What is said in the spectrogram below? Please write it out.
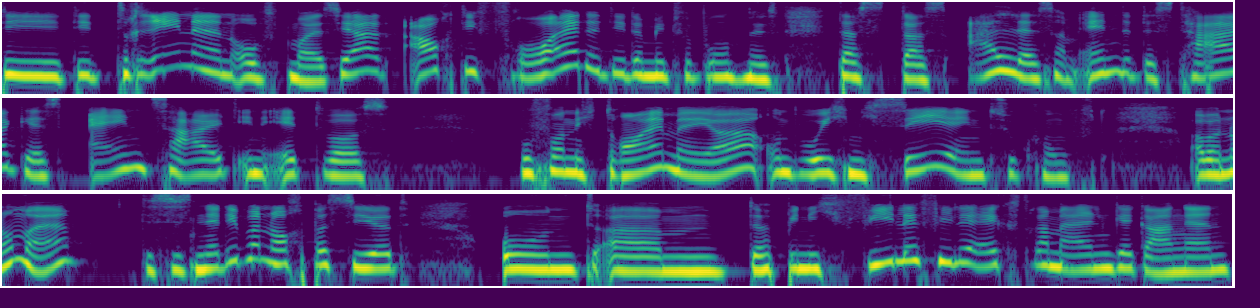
die, die Tränen oftmals, ja, auch die Freude, die damit verbunden ist, dass das alles am Ende des Tages einzahlt in etwas, wovon ich träume, ja, und wo ich mich sehe in Zukunft. Aber nochmal, das ist nicht über Nacht passiert und ähm, da bin ich viele, viele extra Meilen gegangen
